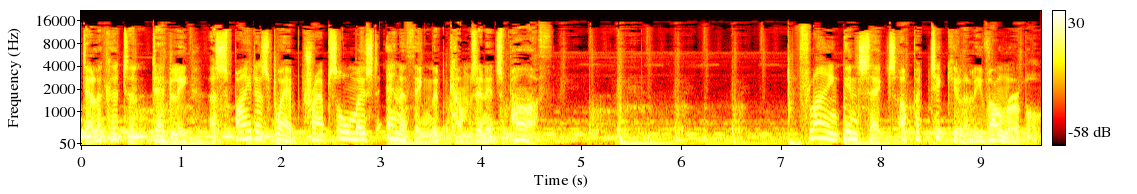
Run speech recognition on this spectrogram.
Delicate and deadly, a spider's web traps almost anything that comes in its path. Flying insects are particularly vulnerable.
